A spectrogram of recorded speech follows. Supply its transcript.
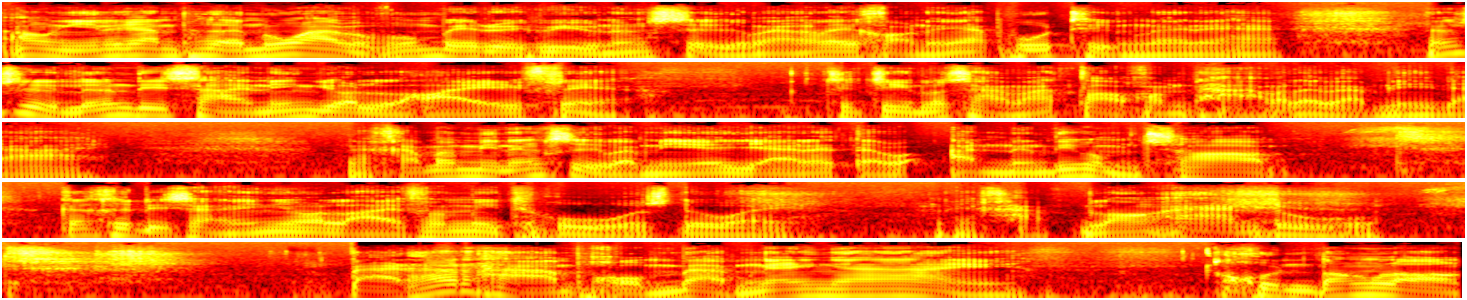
เอางี้แล้วกันเพลินเมื่อวานผมเพิ่งไปรีวิวหนังสือมาก็เลยขออนุญาตพูดถึงเลยนะฮะหนังสือเรื่อง designing your life เนี่ยจริงๆเราสามารถตอบคำถามอะไรแบบนี้ได้นะครับมันมีหนังสือแบบนี้เยอะแยะเลยแต่อันหนึงที่ผมชอบ ก็คือ designing your life เพรามี tools ด้วยนะครับลองอ่านดู แต่ถ้าถามผมแบบง่าย ๆ คุณต้องลอง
